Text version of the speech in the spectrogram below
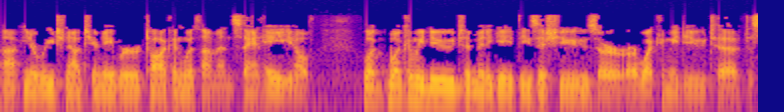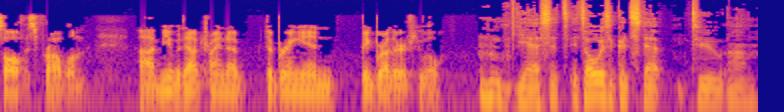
uh, you know reaching out to your neighbor, talking with them, and saying, hey, you know, what what can we do to mitigate these issues, or or what can we do to to solve this problem, um, you know, without trying to to bring in Big Brother, if you will. Yes, it's it's always a good step to um,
